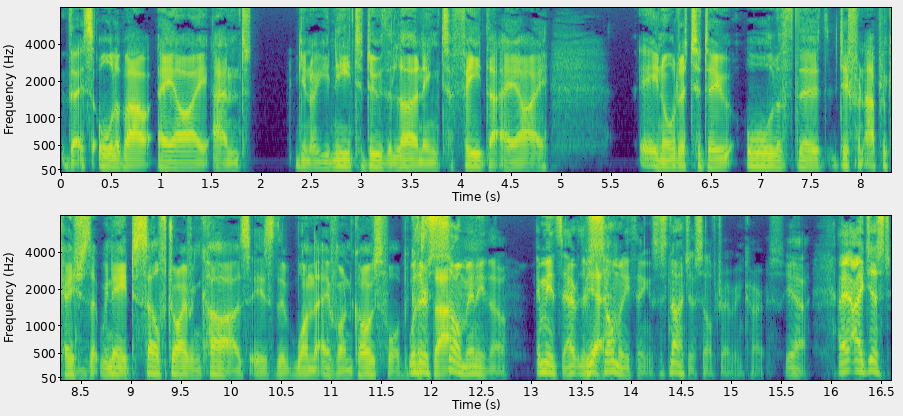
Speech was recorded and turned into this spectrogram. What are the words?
that it's all about AI and you know you need to do the learning to feed that AI in order to do all of the different applications that we need. Self-driving cars is the one that everyone goes for because Well, there's that, so many, though. I mean, it's there's Yeah. so many things. It's not just self-driving cars. Yeah, I, I just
